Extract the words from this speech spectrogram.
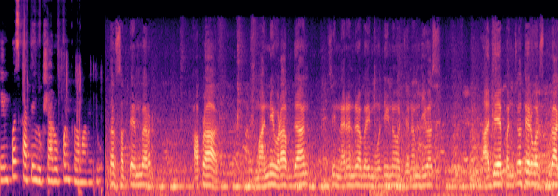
કેમ્પસ ખાતે વૃક્ષારોપણ કરવામાં આવ્યું હતું. સત્તર સપ્ટેમ્બર આપણા માનની વડાપ્રધાન શ્રી નરેન્દ્રભાઈ મોદીનો જન્મદિવસ. આજે પંચોતેર વર્ષ પૂરા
